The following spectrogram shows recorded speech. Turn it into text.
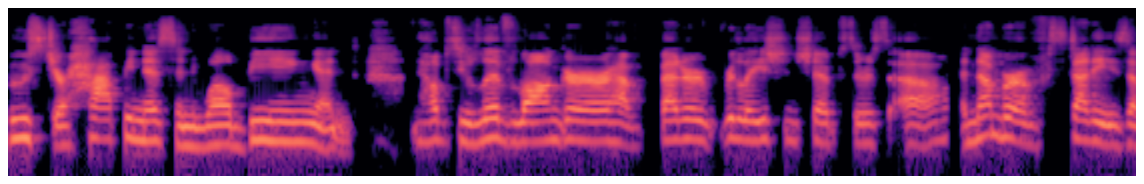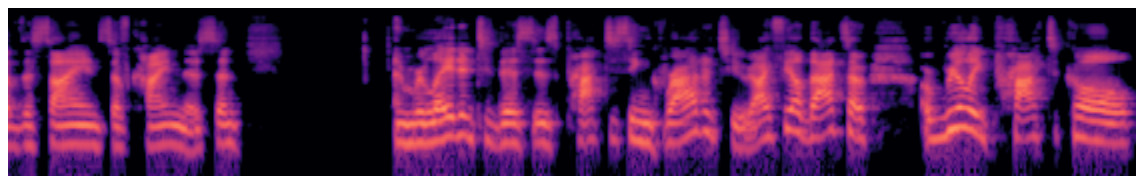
boosts your happiness and well-being and helps you live longer, have better relationships. There's a, a number of studies of the science of kindness and and related to this is practicing gratitude. I feel that's a, a really practical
